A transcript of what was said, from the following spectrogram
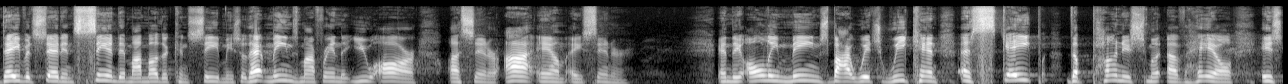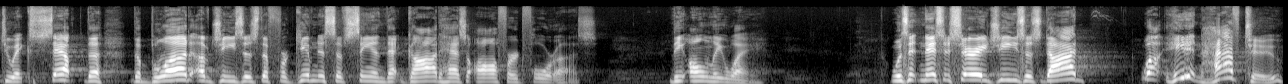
David said, In sin did my mother conceive me. So that means, my friend, that you are a sinner. I am a sinner. And the only means by which we can escape the punishment of hell is to accept the, the blood of Jesus, the forgiveness of sin that God has offered for us. The only way. Was it necessary Jesus died? Well, he didn't have to,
